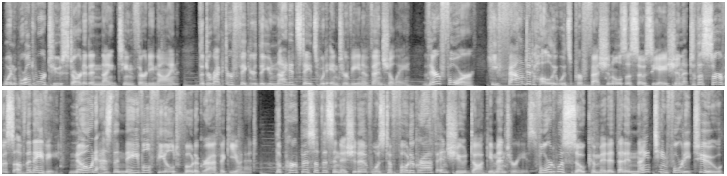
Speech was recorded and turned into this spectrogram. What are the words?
When World War II started in 1939, the director figured the United States would intervene eventually. Therefore, he founded Hollywood's Professionals Association to the service of the Navy, known as the Naval Field Photographic Unit. The purpose of this initiative was to photograph and shoot documentaries. Ford was so committed that in 1942,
